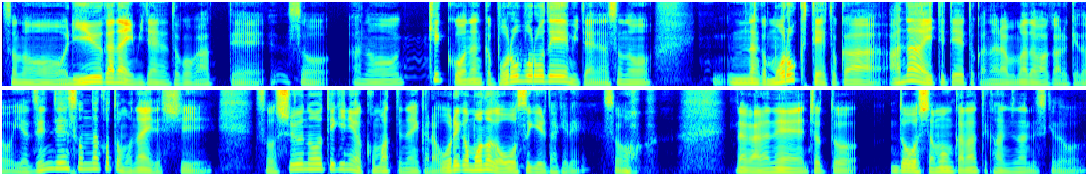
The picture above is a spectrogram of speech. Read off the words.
その理由がないみたいなとこがあって、そう、あの、結構なんかボロボロで、みたいな、その、なんか、脆くてとか、穴開いててとかならまだわかるけど、いや、全然そんなこともないですし、そう、収納的には困ってないから、俺が物が多すぎるだけで、そう。だからね、ちょっと、どうしたもんかなって感じなんですけど、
